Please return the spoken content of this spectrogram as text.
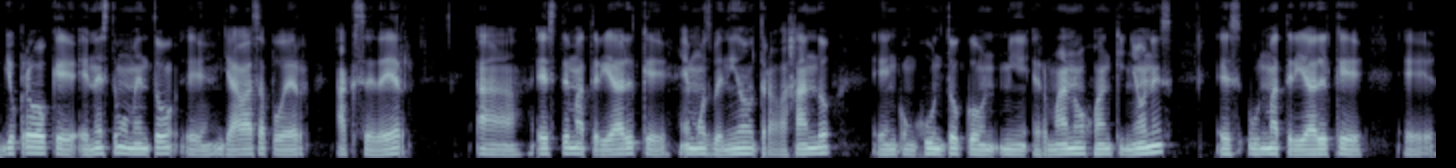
yo creo que en este momento eh, ya vas a poder acceder a este material que hemos venido trabajando en conjunto con mi hermano Juan Quiñones. Es un material que eh,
